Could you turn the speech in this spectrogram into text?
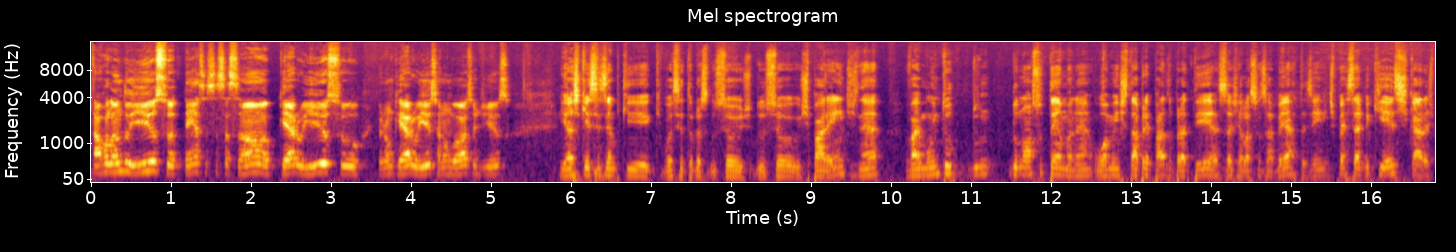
tá rolando isso, eu tenho essa sensação, eu quero isso, eu não quero isso, eu não gosto disso. E acho que esse exemplo que, que você trouxe dos seus, dos seus parentes, né? Vai muito do, do nosso tema, né? O homem está preparado para ter essas relações abertas e a gente percebe que esses caras,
